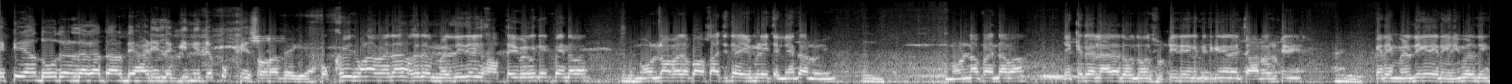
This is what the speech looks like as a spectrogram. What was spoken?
ਇੱਕ ਜਾਂ ਦੋ ਦਿਨ ਲਗਾਤਾਰ ਦਿਹਾੜੀ ਲੱਗੀ ਨਹੀਂ ਤੇ ਭੁੱਖੇ ਸੌਣਾ ਪੈ ਗਿਆ? ਭੁੱਖੇ ਹੀ ਸੋਣਾ ਪੈਂਦਾ ਅਗਰ ਮਿਲਦੀ ਤੇ ਹਫ਼ਤੇ ਵੇਲੇ ਤੇ ਪੈਂਦਾ ਵਾ। ਮੋੜਨਾ ਪੈਂਦਾ ਵਾਪਸ ਅੱਜ ਤੇ ਮਿਲੇ ਚੱਲਿਆ ਘਰ ਨੂੰ ਜੀ। ਹੂੰ। ਮੋੜਨਾ ਪੈਂਦਾ ਵਾ ਇੱਕ ਦਿਨ ਲੱਗਦਾ ਦੋ ਦੋ ਛੁੱਟੀ ਦੇ ਕਿਤੇ ਕਿਤੇ ਚਾਰ ਦਿਨ ਛੁੱਟੀ ਦੀ ਕਦੇ ਮਿਲਦੀ ਕਦੇ ਨਹੀਂ ਮਿਲਦੀ।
